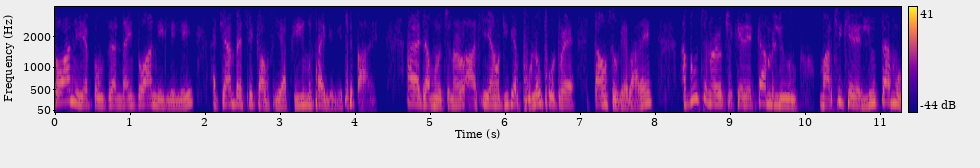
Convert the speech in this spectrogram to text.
သွားနေတဲ့ပုံစံတိုင်းသွားနေလေလေအကြမ်းဖက်စစ်ကောင်စီကခရီးမဆိုင်လေလေဖြစ်ပါတယ်အဲဒါကြောင့်မလို့ကျွန်တော်တို့အာဆီယံကိုဒီကပူလုပ်ဖို့အတွက်တောင်းဆိုခဲ့ပါတယ်အခုကျွန်တော်တို့ဖြစ်ခဲ့တဲ့ကမ်ဘလူမှာဖြစ်ခဲ့တဲ့လူတက်မှု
